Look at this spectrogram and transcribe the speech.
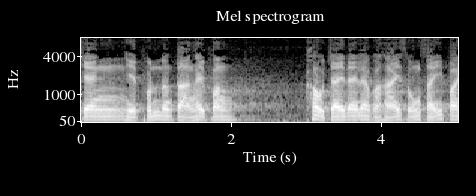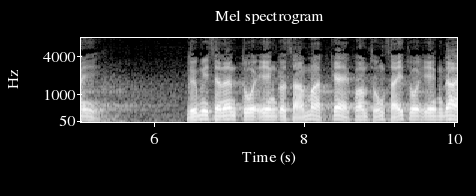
แจงเหตุผลต่าง ๆ ให้ฟังเข้าใจได้แล้วก็หายสงสัยไป หรือมิฉะนั้นตัวเองก็สามารถแก้ความสงสัยตัวเองได้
